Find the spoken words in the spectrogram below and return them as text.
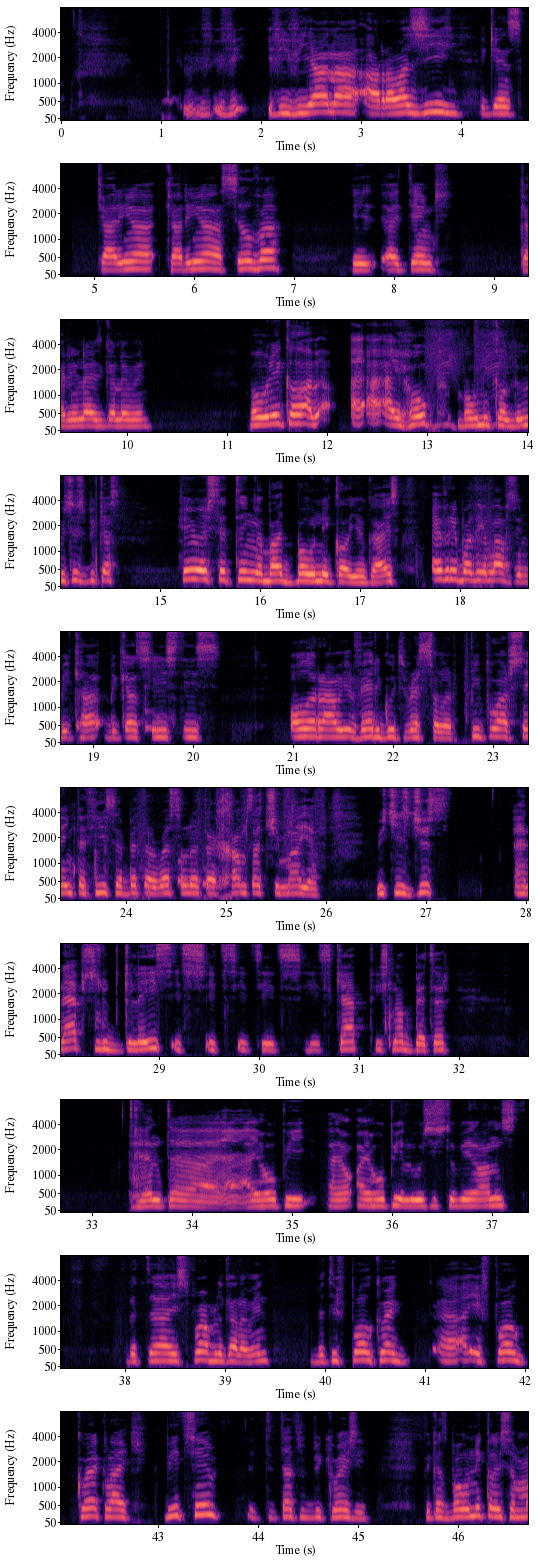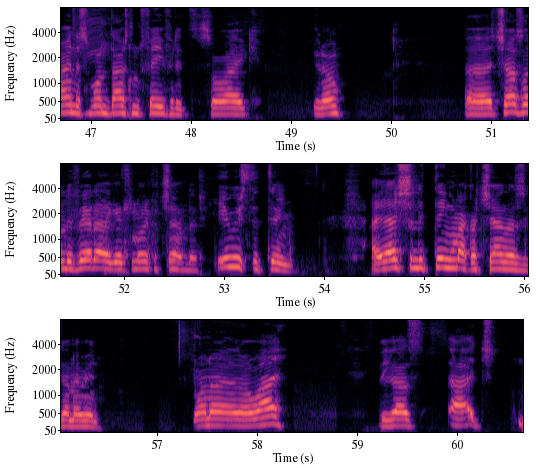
Viviana Arawazi against Karina Karina Silva. I think Karina is gonna win. Bo Nickal, I, I, hope Bo Nickal loses because here is the thing about Bo Nickal, you guys. Everybody loves him because because he's this all around very good wrestler. People are saying that he's a better wrestler than Khamzat Chimaev, which is just an absolute glaze. It's it's it's it's he's capped. He's not better. And uh, I, I hope he I, I hope he loses to be honest but uh, he's probably gonna win. But if Paul Craig, uh, if Paul Craig like beats him, th- that would be crazy, because Bo Nickal is a minus one thousand favorite. So like, you know, uh, Charles Oliveira against Michael Chandler. Here is the thing, I actually think Michael Chandler is gonna win. Wanna know why? Because uh,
